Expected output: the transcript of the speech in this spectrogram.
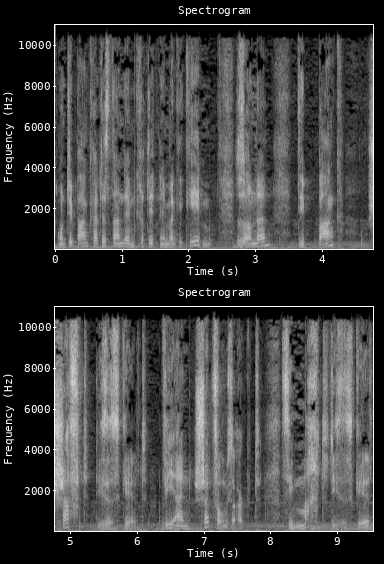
und die Bank hat es dann dem Kreditnehmer gegeben, sondern die Bank schafft dieses Geld wie ein Schöpfungsakt. Sie macht dieses Geld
